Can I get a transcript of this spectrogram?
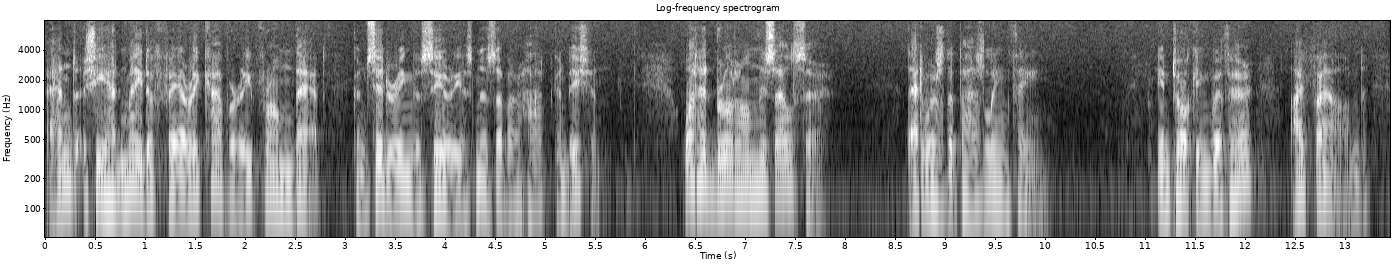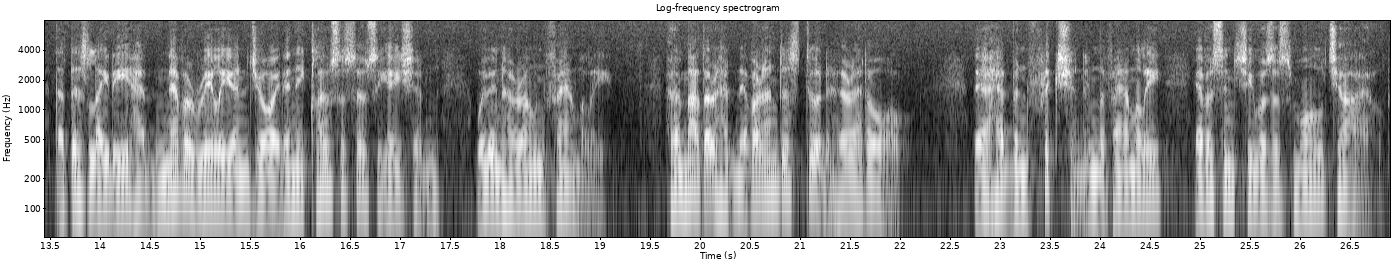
and she had made a fair recovery from that, considering the seriousness of her heart condition. What had brought on this ulcer? That was the puzzling thing. In talking with her, I found that this lady had never really enjoyed any close association within her own family. Her mother had never understood her at all. There had been friction in the family ever since she was a small child.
